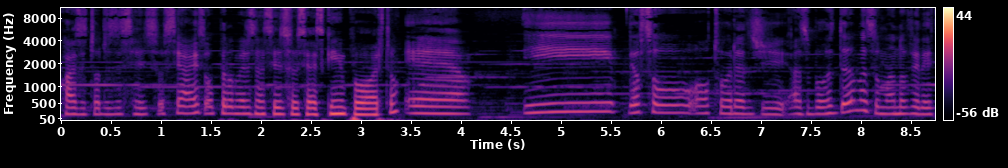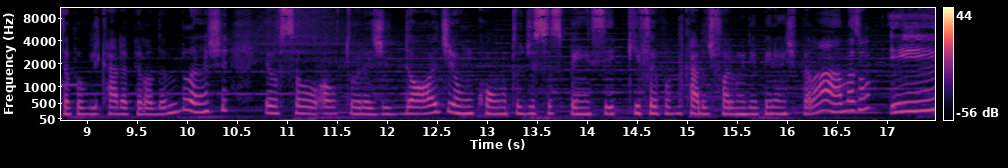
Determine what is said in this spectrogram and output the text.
quase todas as redes sociais, ou pelo menos nas redes sociais que importam. É, e eu sou autora de As Boas Damas, uma noveleta publicada pela Dame Blanche. Eu sou autora de Dodge, um conto de suspense que foi publicado de forma independente pela Amazon. E,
